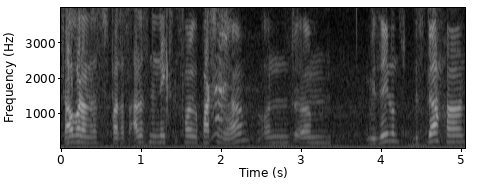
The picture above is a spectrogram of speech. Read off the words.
Schauen wir dann, dass wir das alles in der nächsten Folge packen, ja? Und, ähm, wir sehen uns. Bis dahin.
